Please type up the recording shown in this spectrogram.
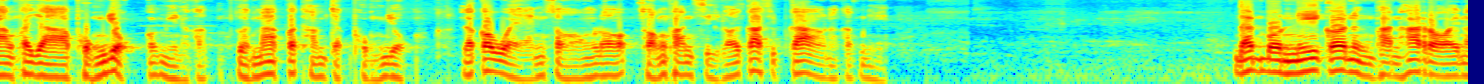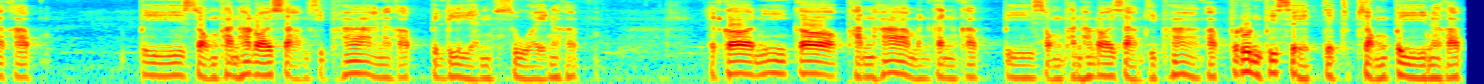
นางพญาผงหยกก็มีนะครับ ส่วนมากก็ทำจากผงหยก แล้วก็แหวนสองร้อยสองพันสี่ร้อยเก้าสิบเก้านะครับนี่ ด้านบนนี้ก็หนึ่งพันห้าร้อยนะครับ ปีสองพันห้าร้อยสามสิบห้านะครับ เป็นเหรียญสวยนะครับ แล้วก็นี่ก็พันห้าเหมือนกันครับ ปีสองพันห้าร้อยสามสิบห้าครับ รุ่นพิเศษเจ็ดสิบสองปีนะครับ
